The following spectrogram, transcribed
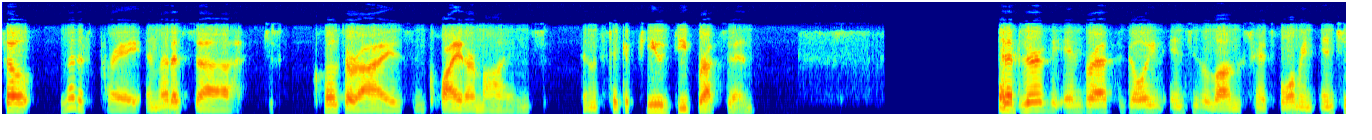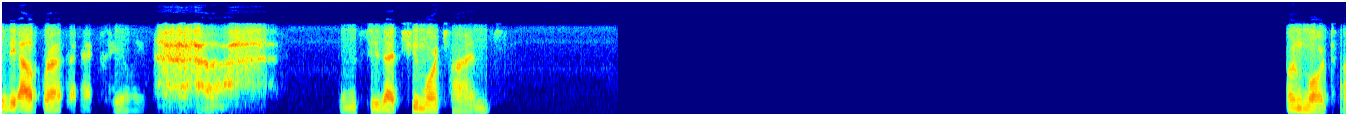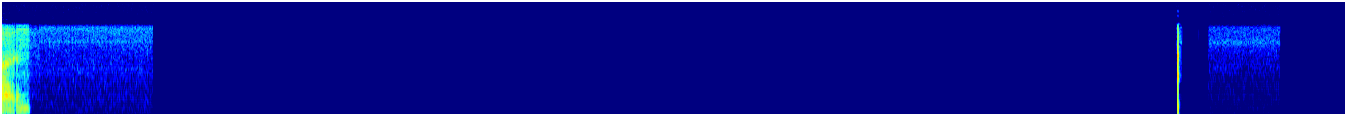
So let us pray and let us uh, just close our eyes and quiet our minds and let's take a few deep breaths in. And observe the in breath going into the lungs, transforming into the out breath and exhaling. Let's do that two more times. One more time.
